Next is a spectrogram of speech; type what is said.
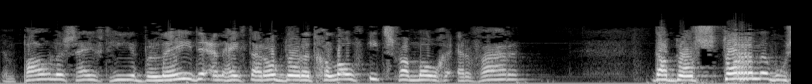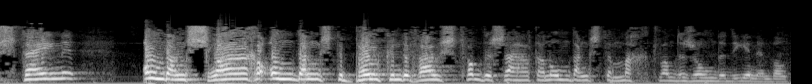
En Paulus heeft hier beleden en heeft daar ook door het geloof iets van mogen ervaren. Dat door stormen, woestijnen, ondanks slagen, ondanks de beukende vuist van de Satan, ondanks de macht van de zonde die in hem woont,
